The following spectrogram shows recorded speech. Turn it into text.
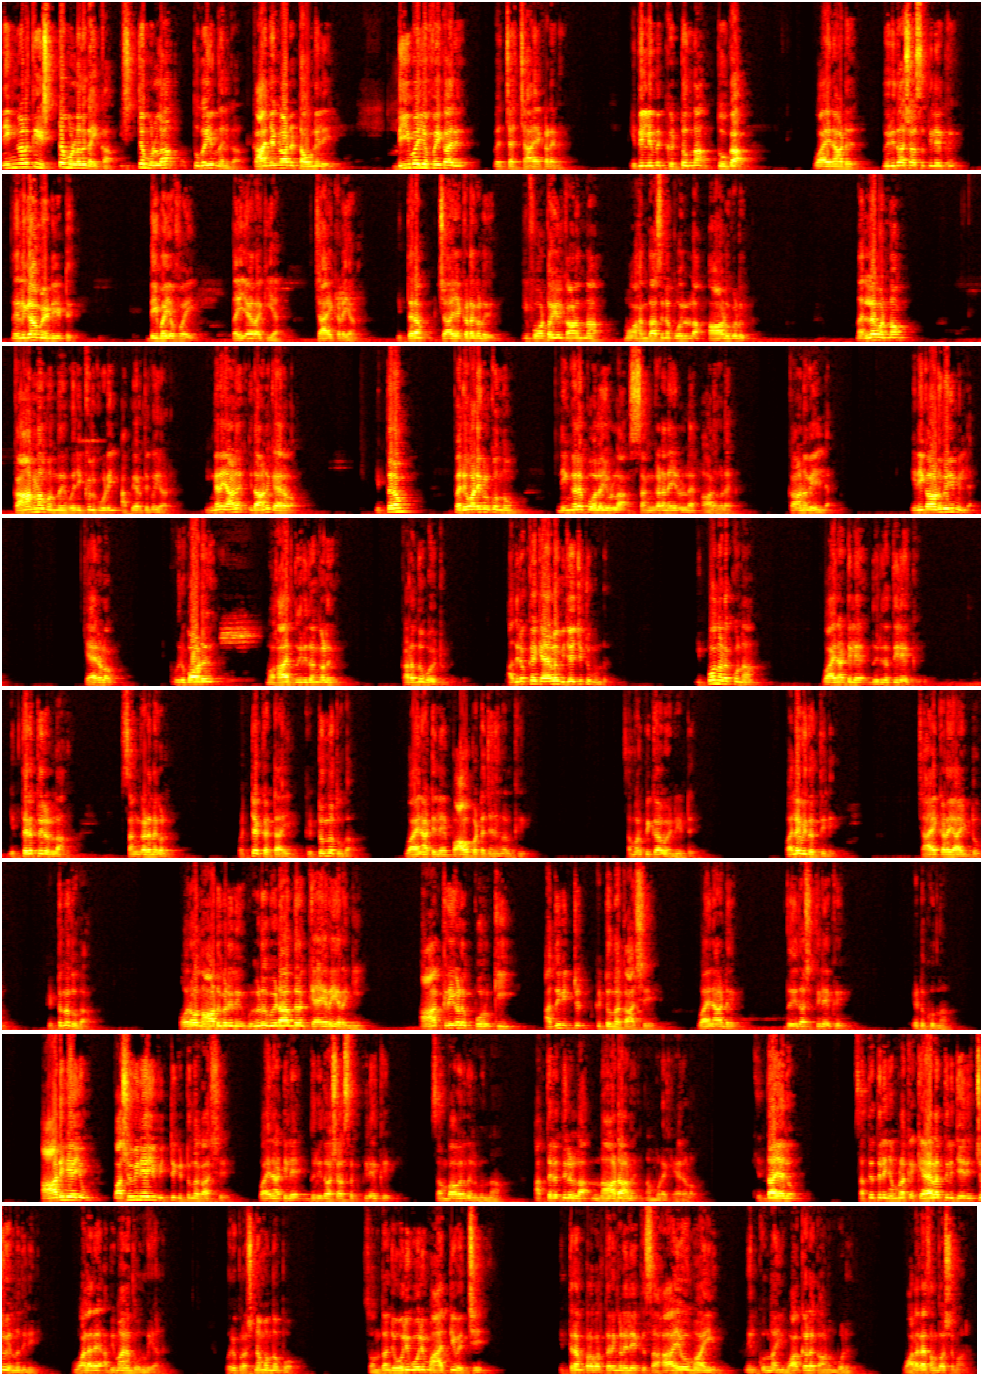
നിങ്ങൾക്ക് ഇഷ്ടമുള്ളത് കഴിക്കാം. ഇഷ്ടമുള്ള തുകയും നൽകാം. കാഞ്ഞങ്ങാട് ടൗണിൽ ഡിവൈഎഫ്ഐക്കാർ വെച്ച ചായക്കടയാണ്. ഇതിൽ നിന്ന് കിട്ടുന്ന തുക വയനാട് ദുരിതാശ്വാസത്തിലേക്ക് നൽകാൻ വേണ്ടിയിട്ട് ഡിവൈഎഫ്ഐ തയ്യാറാക്കിയ ചായക്കടയാണ്. ഇത്തരം ചായക്കടകൾ ഈ ഫോട്ടോയിൽ കാണുന്ന മോഹൻദാസിനെ പോലുള്ള ആളുകൾ നല്ലവണ്ണം കാണണമെന്ന് ഒരിക്കൽ കൂടി അഭ്യർത്ഥിക്കുകയാണ്. ഇങ്ങനെയാണ് ഇതാണ് കേരളം. ഇത്തരം പരിപാടികൾക്കൊന്നും നിങ്ങളെപ്പോലെയുള്ള സംഘടനയിലുള്ള ആളുകളെ കാണുകയില്ല. ഇനി കാണുകയുമില്ല. കേരളം ഒരുപാട് മഹാ ദുരിതങ്ങൾ കടന്നുപോയിട്ടുണ്ട്. അതിലൊക്കെ കേരളം വിജയിച്ചിട്ടുമുണ്ട്. ഇപ്പോൾ നടക്കുന്ന വയനാട്ടിലെ ദുരിതത്തിലേക്ക് ഇത്തരത്തിലുള്ള സംഘടനകൾ ഒറ്റക്കെട്ടായി കിട്ടുന്ന തുക വയനാട്ടിലെ പാവപ്പെട്ട ജനങ്ങൾക്ക് സമർപ്പിക്കാൻ വേണ്ടിയിട്ട് പല വിധത്തിൽ ചായക്കടയായിട്ടും കിട്ടുന്ന തുക ഓരോ നാടുകളിൽ വീട് വീടാന്തരം കയറി ഇറങ്ങി ആക്രികൾ പൊറുക്കി അത് വിറ്റ് കിട്ടുന്ന കാശ് വയനാട് ദുരിതാശത്തിലേക്ക് എടുക്കുന്ന ആടിനെയും പശുവിനെയും വിറ്റ് കിട്ടുന്ന കാശ് വയനാട്ടിലെ ദുരിതാശ്വാസത്തിലേക്ക് സംഭാവന നൽകുന്ന അത്തരത്തിലുള്ള നാടാണ് നമ്മുടെ കേരളം. എന്തായാലും സത്യത്തിൽ നമ്മളൊക്കെ കേരളത്തിൽ ജനിച്ചു എന്നതിൽ വളരെ അഭിമാനം തോന്നുകയാണ്. ഒരു പ്രശ്നം വന്നപ്പോൾ സ്വന്തം ജോലി പോലും മാറ്റിവെച്ച് ഇത്തരം പ്രവർത്തനങ്ങളിലേക്ക് സഹായവുമായി നിൽക്കുന്ന യുവാക്കളെ കാണുമ്പോൾ വളരെ സന്തോഷമാണ്.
